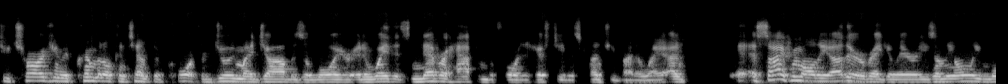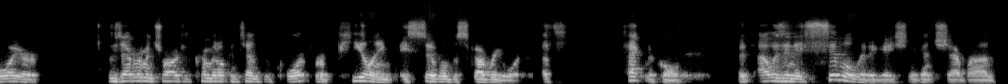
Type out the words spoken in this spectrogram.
to charge me with criminal contempt of court for doing my job as a lawyer in a way that's never happened before in the history of this country, by the way. I'm, aside from all the other irregularities, I'm the only lawyer who's ever been charged with criminal contempt of court for appealing a civil discovery order. That's technical, but I was in a civil litigation against Chevron.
